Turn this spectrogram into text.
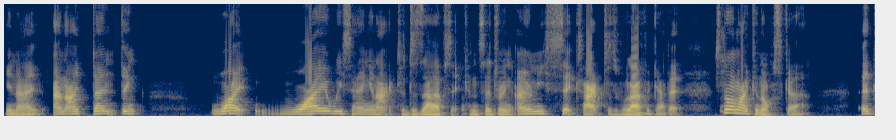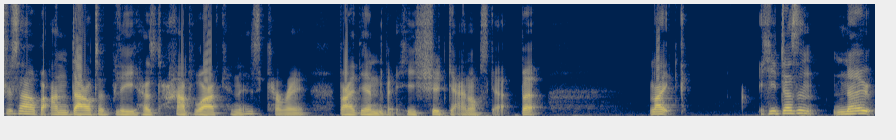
You know, and I don't think why why are we saying an actor deserves it considering only six actors will ever get it? It's not like an Oscar. Idris Elba undoubtedly has had work in his career. By the end of it, he should get an Oscar. But like, he doesn't know.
